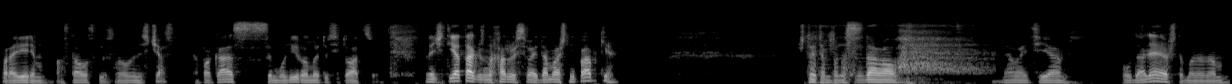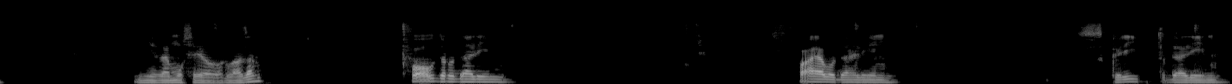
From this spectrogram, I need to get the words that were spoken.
проверим, осталось ли установлено сейчас. А пока симулируем эту ситуацию. Значит, я также нахожусь в своей домашней папке. Что я там понасоздавал? Давайте я удаляю, чтобы она нам не замусорила глаза. Folder удалим. Файл удалим. Скрипт удалим.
